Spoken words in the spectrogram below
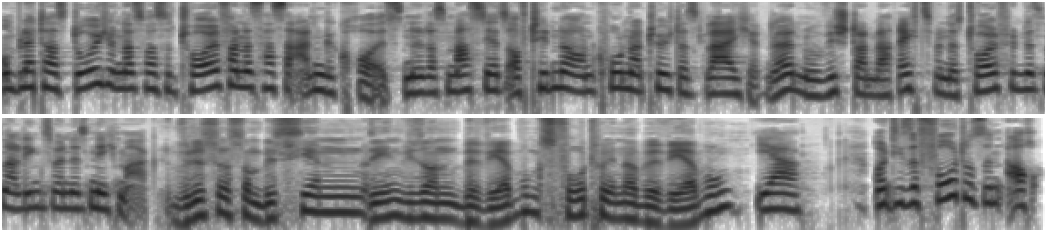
und blätterst durch und das, was du toll fandest, hast du angekreuzt. Ne? Das machst du jetzt auf Tinder und Co. natürlich das Gleiche. Ne? Du wischst dann nach rechts, wenn du es toll findest, nach links, wenn du es nicht magst. Würdest du das so ein bisschen sehen wie so ein Bewerbungsfoto in der Bewerbung? Ja. Und diese Fotos sind auch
